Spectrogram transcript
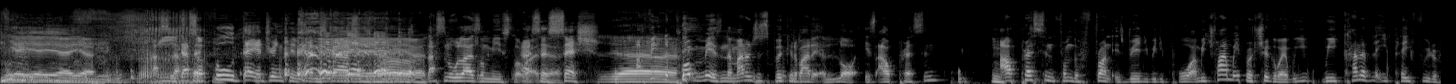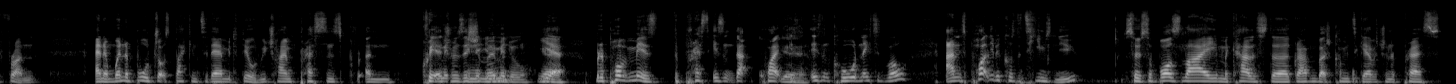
Yeah, yeah, yeah, yeah. That's, That's a full day of drinking. From yeah, yeah, yeah, yeah. That's an all eyes on me slot That's right a there. sesh. I think the problem is, and the manager's spoken about it a lot, is our pressing. Hmm. Our pressing from the front is really, really poor, and we try and wait for a trigger where we we kind of let you play through the front, and then when the ball drops back into their midfield, we try and press and, sc- and create In a transition in the moment. middle, yeah. yeah. But the problem is the press isn't that quite Yeah. isn't, isn't coordinated well, and it's partly because the team's new. So Szoboszlai, McAllister, Gravenberch coming together trying to press.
